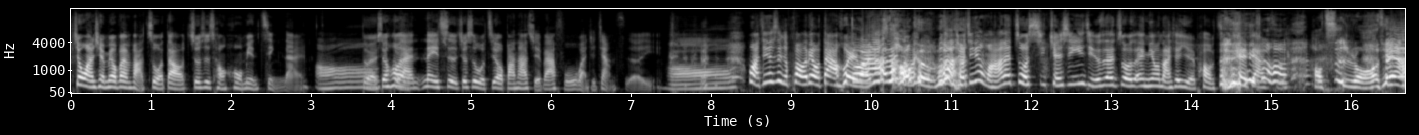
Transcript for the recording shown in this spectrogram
就完全没有办法做到，就是从后面进来。哦，uh, 对，所以后来那一次就是我只有帮他嘴巴服务完，就这样子而已。哦，uh, 哇，今天是个爆料大会嘛，就是好可。我觉得今天我们好像在做新全新一集，就是在做哎，你有哪些野炮之类这样子，好赤裸，天啊！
